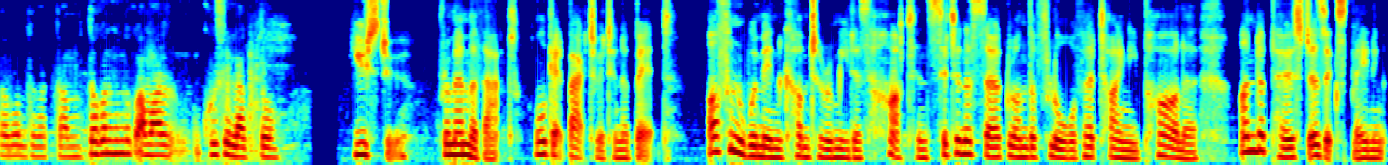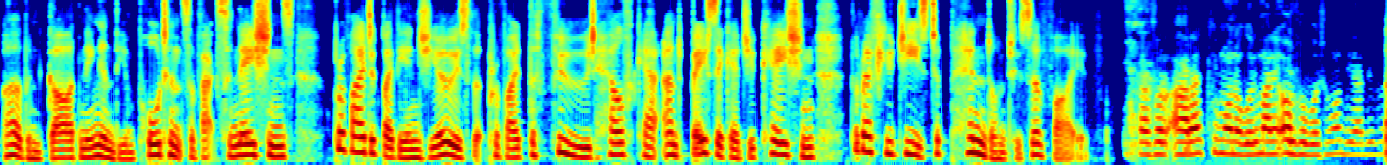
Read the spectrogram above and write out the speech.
Used to. Remember that. We'll get back to it in a bit. Often women come to Rumida's hut and sit in a circle on the floor of her tiny parlour, under posters explaining urban gardening and the importance of vaccinations provided by the NGOs that provide the food, healthcare, and basic education the refugees depend on to survive. A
